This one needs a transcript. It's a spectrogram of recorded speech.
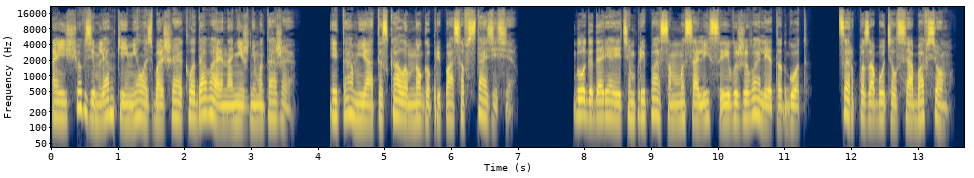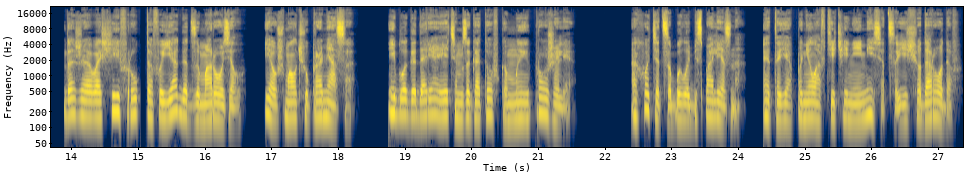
А еще в землянке имелась большая кладовая на нижнем этаже. И там я отыскала много припасов в стазисе. Благодаря этим припасам мы с Алисой и выживали этот год. Цер позаботился обо всем. Даже овощей, фруктов и ягод заморозил, я уж молчу про мясо. И благодаря этим заготовкам мы и прожили. Охотиться было бесполезно. Это я поняла в течение месяца, еще до родов.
